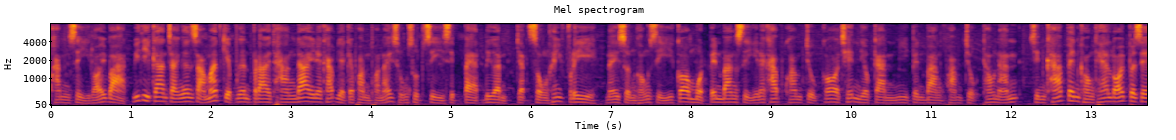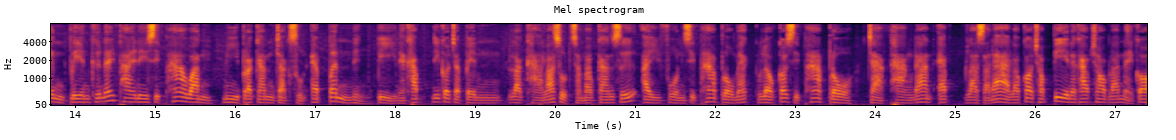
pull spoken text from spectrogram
36,400 บาท วิธีการจ่ายเงินสามารถเก็บเงินปลายทางได้นะครับอยากจะผ่อนผ่อนได้สูงสุด 48 เดือน จัดส่งให้ฟรี ในส่วนของสีก็หมดเป็นบางสีนะครับความจุก็เช่นเดียวกัน มีเป็นบางความจุเท่านั้น สินค้าเป็นของแท้ 100%เปลี่ยนคืนได้ภายใน 15 วัน มีประกันจากศูนย์ Apple 1 ปีนะครับนี่ก็จะเป็นราคาล่าสุดสำหรับการซื้อ iPhone 15 Pro Max แล้วก็ 15 Pro จากทางด้านแอป Lazada แล้วก็ s h อ p e e นะครับ ชอบร้านไหนก็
